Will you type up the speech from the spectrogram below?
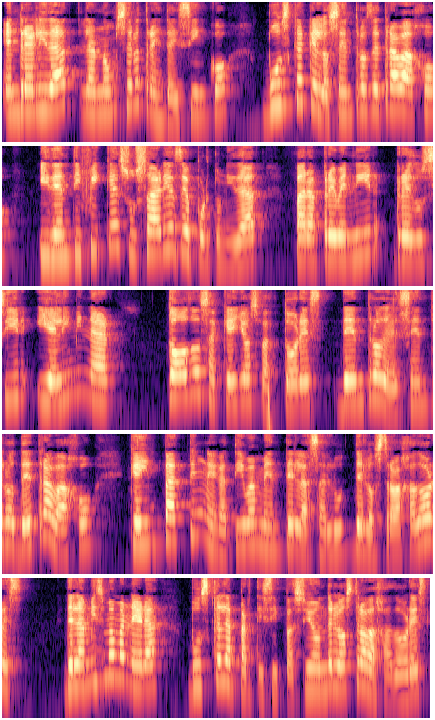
En realidad, la NOM 035 busca que los centros de trabajo identifiquen sus áreas de oportunidad para prevenir, reducir y eliminar todos aquellos factores dentro del centro de trabajo que impacten negativamente la salud de los trabajadores. De la misma manera, busca la participación de los trabajadores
